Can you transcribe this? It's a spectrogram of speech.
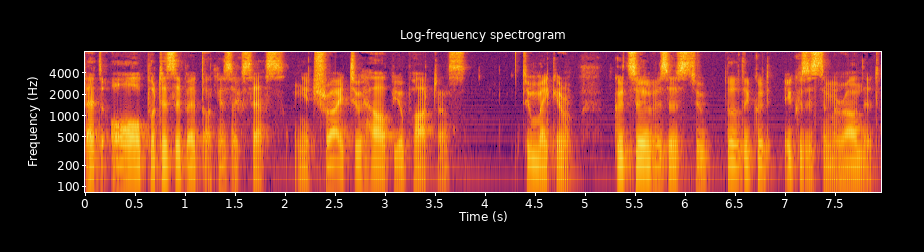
let all participate on your success, and you try to help your partners to make a good services to build a good ecosystem around it.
